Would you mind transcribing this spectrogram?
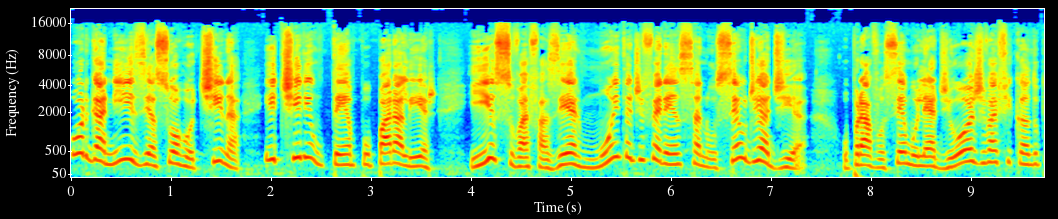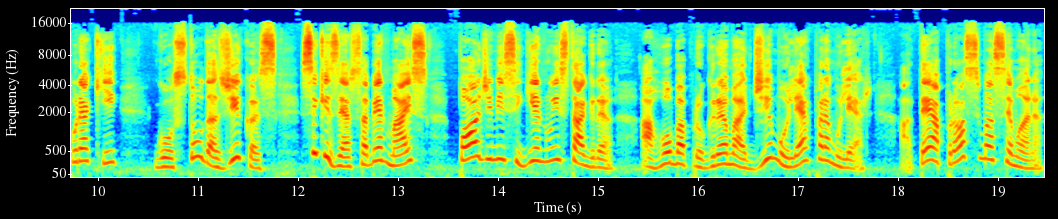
Organize a sua rotina e tire um tempo para ler. Isso vai fazer muita diferença no seu dia a dia. O Pra Você Mulher de hoje vai ficando por aqui. Gostou das dicas? Se quiser saber mais, pode me seguir no Instagram, arroba programa de Mulher para Mulher. Até a próxima semana.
